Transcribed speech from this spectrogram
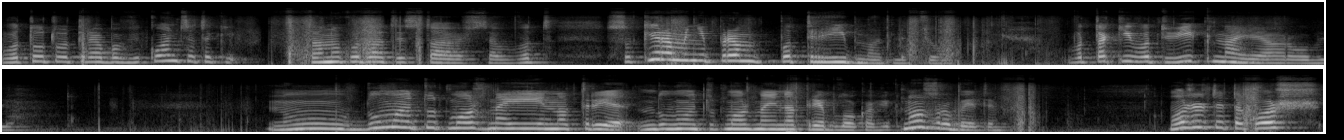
От тут от треба віконця такі. Та ну куди ти ставишся? От сокира мені прям потрібна для цього. От такі от вікна я роблю. Ну, думаю, тут можна і на три. Думаю, тут можна і на три блока вікно зробити. Можете також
